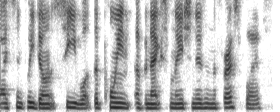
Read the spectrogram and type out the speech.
I simply don't see what the point of an explanation is in the first place.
